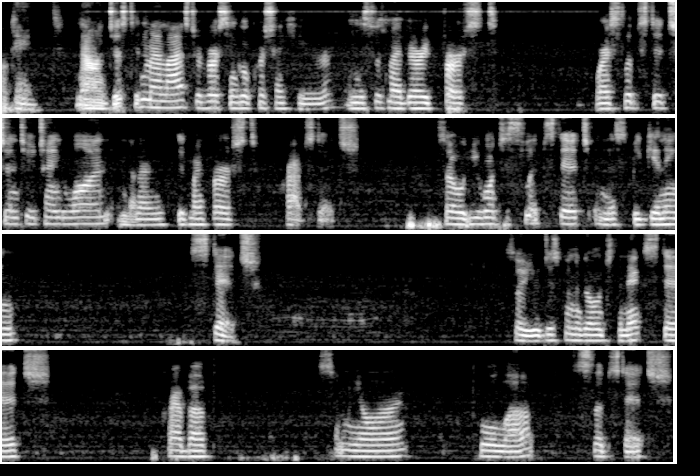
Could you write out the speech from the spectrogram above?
Okay, now I just did my last reverse single crochet here, and this was my very first, where I slip stitch into chain one, and then I did my first crab stitch. So you want to slip stitch in this beginning stitch. So you're just going to go into the next stitch, grab up some yarn, pull up, slip stitch,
